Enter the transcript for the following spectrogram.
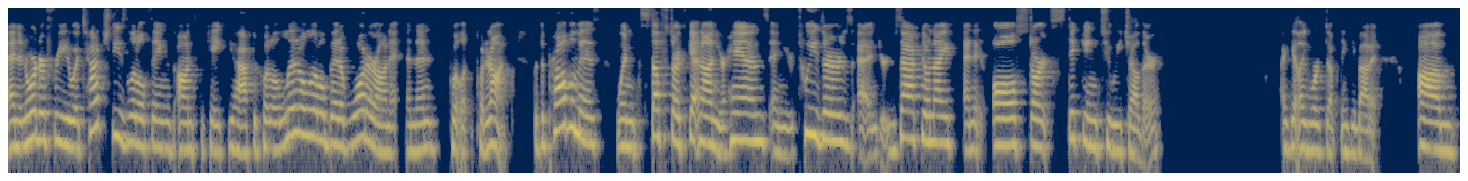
And in order for you to attach these little things onto the cake, you have to put a little, little bit of water on it and then put, put it on. But the problem is when stuff starts getting on your hands and your tweezers and your X-Acto knife and it all starts sticking to each other. I get like worked up thinking about it. Um,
